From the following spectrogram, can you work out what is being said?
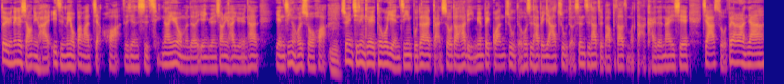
对于那个小女孩一直没有办法讲话这件事情，那因为我们的演员小女孩演员她眼睛很会说话，嗯，所以其实你可以透过眼睛不断的感受到她里面被关注的，或是她被压住的，甚至她嘴巴不知道怎么打开的那一些枷锁，非常让人家。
